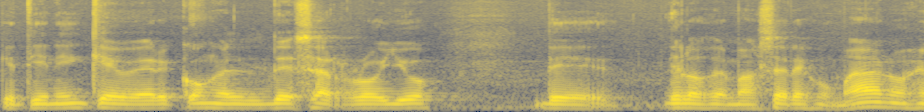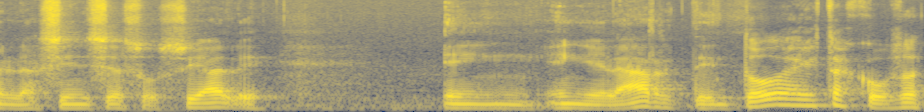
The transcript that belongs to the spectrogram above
que tienen que ver con el desarrollo de, los demás seres humanos, en las ciencias sociales, en, en el arte, en todas estas cosas,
